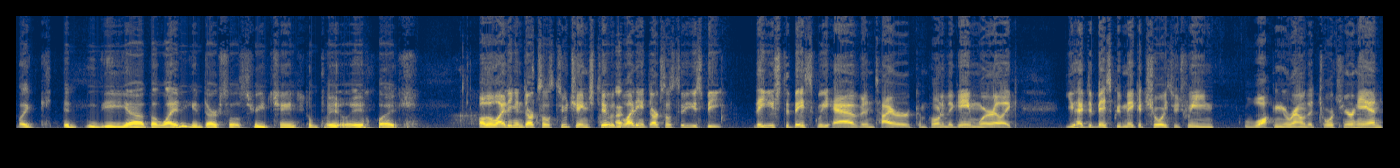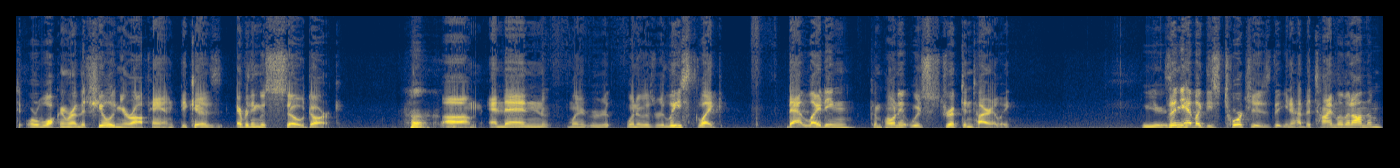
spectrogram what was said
like it, the uh, the lighting in Dark Souls three changed completely. Like, Oh, the lighting in Dark Souls 2 changed too. The I- lighting in Dark Souls 2 used to be they used to basically have an entire component of the game where like you had to basically make a choice between walking around with a torch in your hand or walking around with a shield in your offhand because everything was so dark. huh? Um, and then when it re- when it was released, like that lighting component was stripped entirely. Weird. So then you had like these torches that you know had the time limit on them.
